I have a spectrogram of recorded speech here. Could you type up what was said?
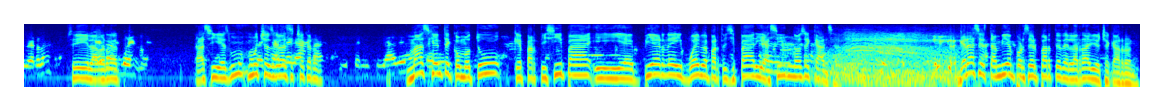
Sí, ¿verdad? Sí, la verdad. Es bueno. Así es, muchas gracias, Chacarón. Más gente como tú que participa y eh, pierde y vuelve a participar y así no se cansa. Gracias también por ser parte de la radio, Chacarrón.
